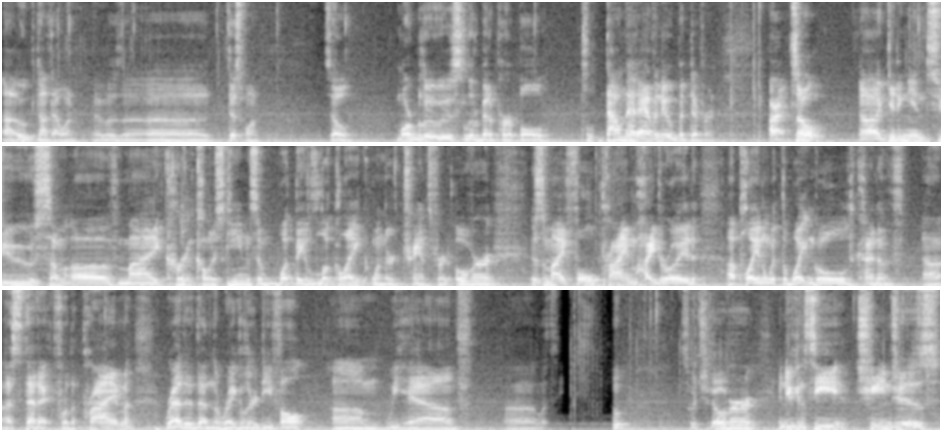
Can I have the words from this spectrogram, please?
Uh, oop, not that one. It was uh, this one. So more blues, a little bit of purple, down that avenue, but different. All right, so uh, getting into some of my current color schemes and what they look like when they're transferred over. This is my full Prime Hydroid, uh, playing with the white and gold kind of uh, aesthetic for the Prime rather than the regular default. Um, we have, uh, let's see, Oop, switch it over, and you can see changes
